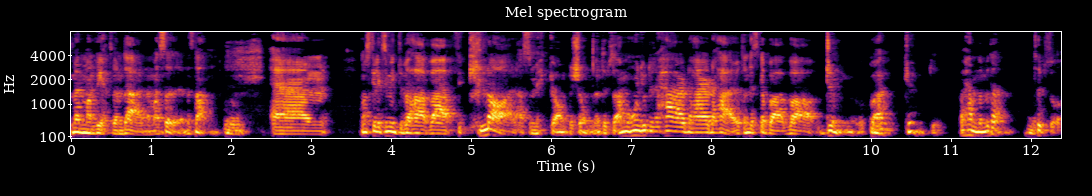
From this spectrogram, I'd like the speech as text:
Men man vet vem det är när man säger hennes namn. Mm. Ehm, man ska liksom inte behöva förklara så mycket om personen. Typ så, ah, men hon gjorde det här och det här och det här. Utan det ska bara vara dum. Och bara, gud, vad hände med den? Typ så.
